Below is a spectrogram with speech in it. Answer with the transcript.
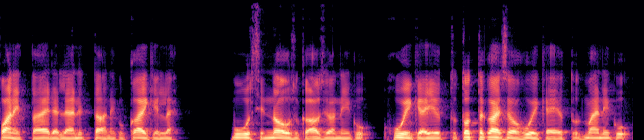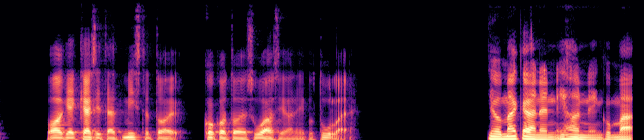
fanittaa edelleen, ja nyt tämä on niin kuin kaikille Woodsin nousukausi on niin kuin huikea juttu. Totta kai se on huikea juttu, mutta mä en niin kuin vaan oikein käsitä, että mistä toi, koko toi suosia niin kuin tulee. Joo, mäkään en ihan niin kuin mä,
